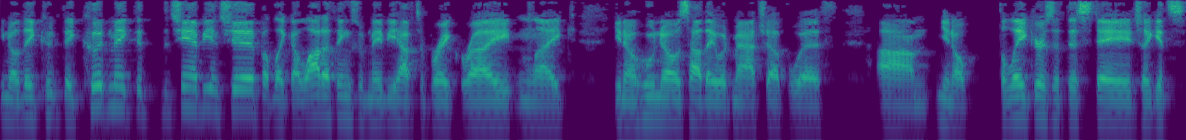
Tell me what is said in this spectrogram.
you know, they could they could make the, the championship, but like a lot of things would maybe have to break right, and like, you know, who knows how they would match up with, um, you know, the Lakers at this stage. Like it's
